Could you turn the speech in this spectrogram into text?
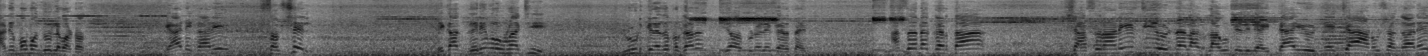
आणि मग मंजुरीला पाठवतात. या ठिकाणी सपशेल एका गरीब रुग्णाची लूट केल्याचा प्रकार या हॉस्पिटलने करत आहेत. असं न करता शासनाने जी योजना ला लागू केलेली आहे त्या योजनेच्या अनुषंगाने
